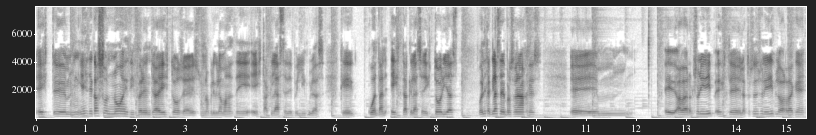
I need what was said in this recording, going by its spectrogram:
Este, en este caso no es diferente a esto, o sea, es una película más de esta clase de películas que cuentan esta clase de historias, con esta clase de personajes. Em, eh, a ver, Johnny Depp, este, la actuación de Johnny Depp, la verdad que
